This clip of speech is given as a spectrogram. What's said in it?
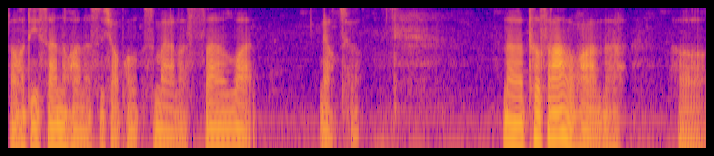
然后第三的话呢是小鹏，是卖了三万辆车。那特斯拉的话呢？呃，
